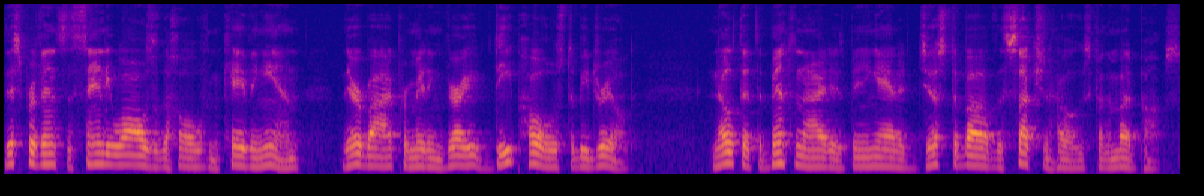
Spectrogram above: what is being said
This prevents the sandy walls of the hole from caving in, thereby permitting very deep holes to be drilled. Note that the bentonite is being added just above the suction hose for the mud pumps.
